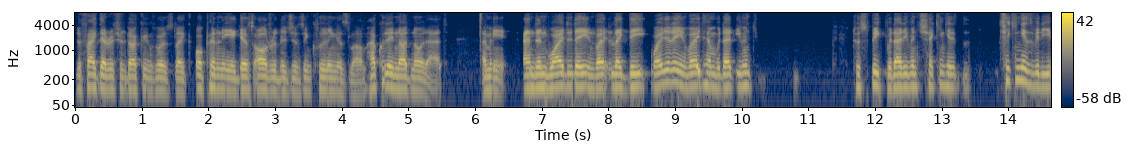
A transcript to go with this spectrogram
the fact that Richard Dawkins was like openly against all religions, including Islam. How could they not know that? I mean, and then why did they invite? Like they, why did they invite him without even to speak, without even checking his checking his video,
